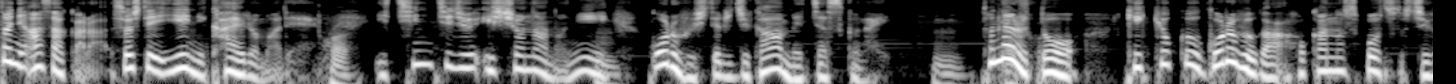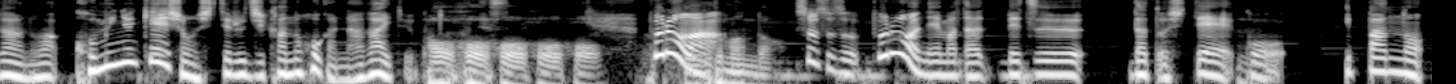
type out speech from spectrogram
当に朝から、そして家に帰るまで、一日中一緒なのに、うんゴルフしてる時間はめっちゃ少ない。うんとなると、結局、ゴルフが他のスポーツと違うのは、コミュニケーションしてる時間の方が長いということなんです。ほうほうほう。プロはそう。そうそうプロはね、また別だとしてうん、こう、一般の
